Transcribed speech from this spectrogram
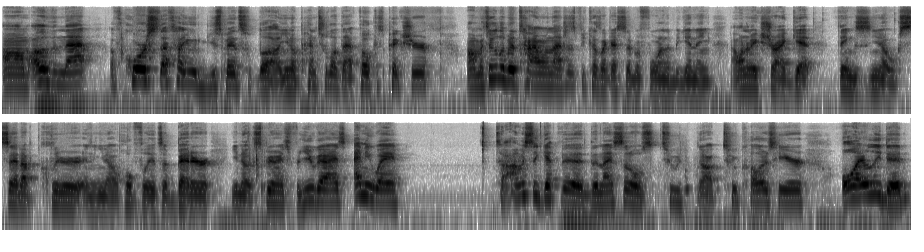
Um, other than that, of course, that's how you would use uh, you know, pencil out that focus picture. Um, I took a little bit of time on that just because, like I said before in the beginning, I want to make sure I get things, you know, set up clear and, you know, hopefully it's a better, you know, experience for you guys. Anyway, to obviously get the, the nice little two, uh, two colors here, all I really did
